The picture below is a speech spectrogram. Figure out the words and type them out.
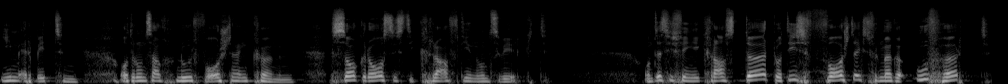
ihm erbitten oder uns auch nur vorstellen können. So groß ist die Kraft, die in uns wirkt. Und das ist, finde ich, krass. Dort, wo dieses Vorstellungsvermögen aufhört,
